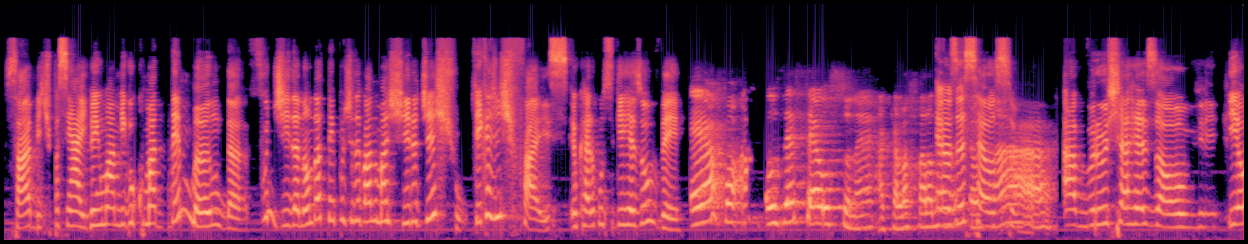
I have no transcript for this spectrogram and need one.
sabe? Tipo assim, ai, vem um amigo com uma demanda fodida, não dá tempo de levar numa gira de Exu. O que, que a gente faz? Eu quero conseguir resolver. É a o Zé Celso, né? Aquela fala do É o Zé Celso. Ah, A bruxa resolve. E eu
